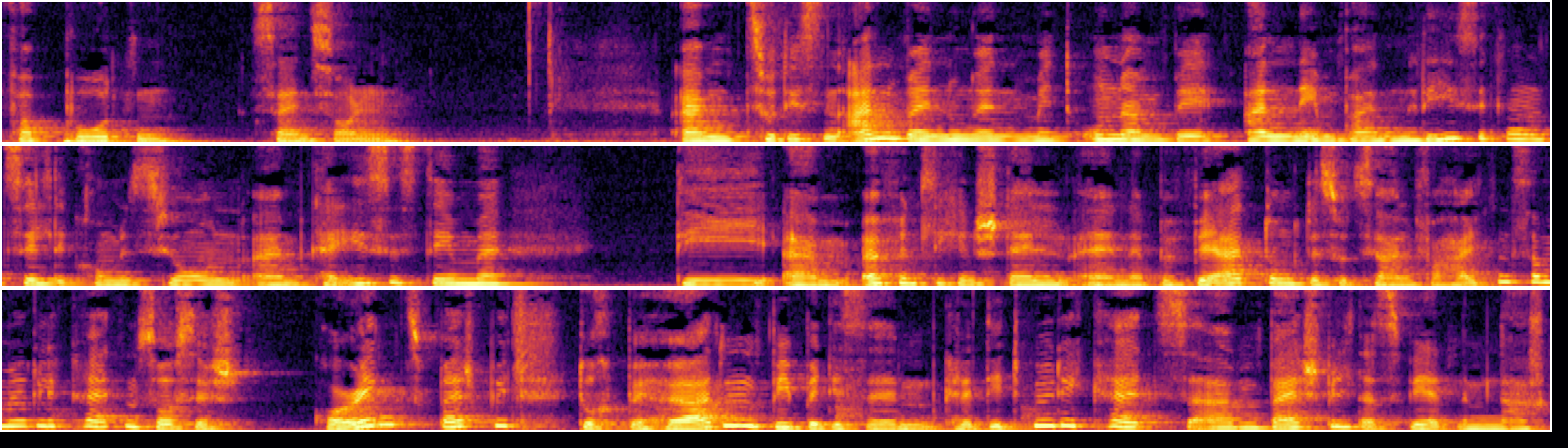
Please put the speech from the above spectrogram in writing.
verboten sein sollen. Ähm, zu diesen Anwendungen mit unannehmbaren Risiken zählt die Kommission ähm, KI-Systeme, die ähm, öffentlichen Stellen eine Bewertung des sozialen Verhaltens ermöglichen, Social Scoring zum Beispiel, durch Behörden, wie bei diesem Kreditwürdigkeitsbeispiel, ähm, das wird nach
